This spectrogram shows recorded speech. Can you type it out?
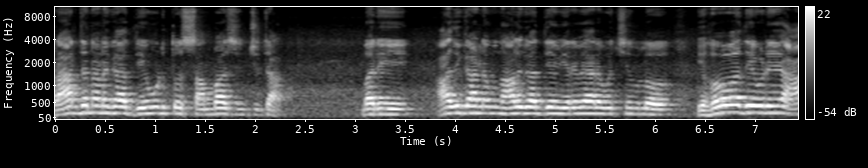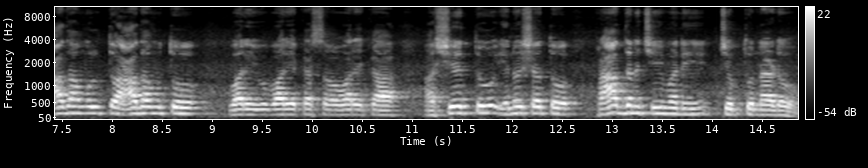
ప్రార్థన అనగా దేవుడితో సంభాషించుట. మరి ఆదికాండం నాలుగో అధ్యాయం ఇరవై ఆరో వచ్చంలో యహోవా దేవుడే ఆదాములతో ఆదాముతో వారి వారి యొక్క స- వారి యొక్క షేత్తు ఎనుషతో ప్రార్థన చేయమని చెప్తున్నాడు.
